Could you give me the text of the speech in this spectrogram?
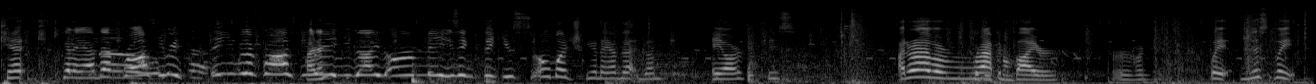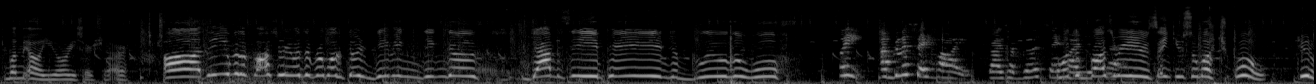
can't. Can I have that frosty rain? uh, Thank you for the frosty Pardon? rain. You guys are amazing. Thank you so much. Can I have that gun? AR, please. I don't have a rapid fire. Wait, this. Wait, let me. Oh, you already searched that. Alright. Uh, thank you for the frosty rain. What's up, Roblox Doge Gaming Dingoes? Gabsy Page, Blue the Wolf. Wait, I'm gonna say hi, guys. I'm gonna say What's hi. up, in frosty chat. raiders? Thank you so much. Whoa, dude,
